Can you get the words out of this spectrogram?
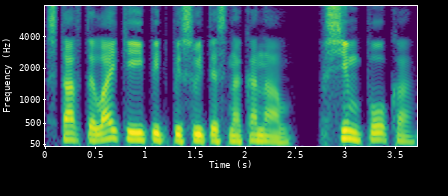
Ставте лайки і підписуйтесь на канал. Всім пока!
